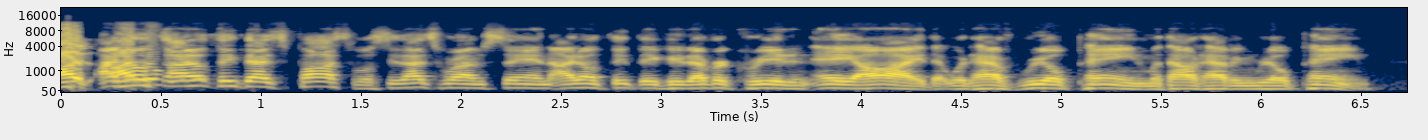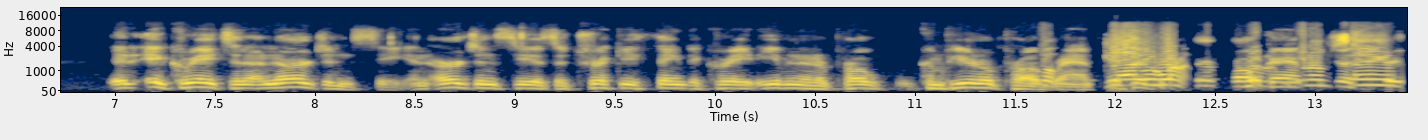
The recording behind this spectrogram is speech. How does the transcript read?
I, I don't, I don't think that's possible. See, that's where I'm saying I don't think they could ever create an AI that would have real pain without having real pain. It, it creates an, an urgency. An urgency is a tricky thing to create even in a pro, computer program. Because a what- computer what- what I'm saying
